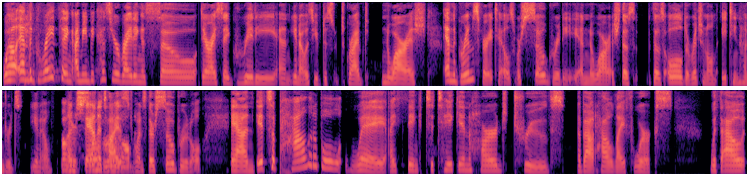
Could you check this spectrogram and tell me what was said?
Well, and the great thing, I mean, because your writing is so, dare I say, gritty and, you know, as you've described, noirish, and the Grimm's fairy tales were so gritty and noirish. Those those old original 1800s, you know, Oh, they're so unsanitized ones, they're so brutal. And it's a palatable way, I think, to take in hard truths about how life works without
